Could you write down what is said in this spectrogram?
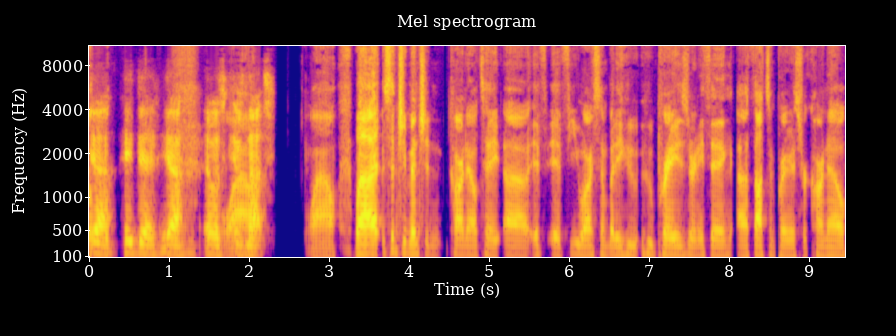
yeah, he did. Yeah, it was it was nuts. Wow. Well, since you mentioned Carnell Tate, uh, if if you are somebody who who prays or anything, uh, thoughts and prayers for Carnell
